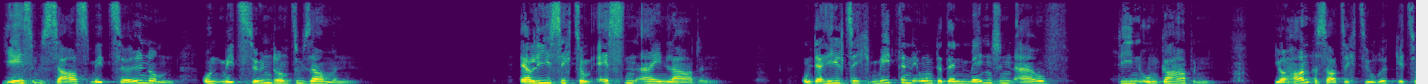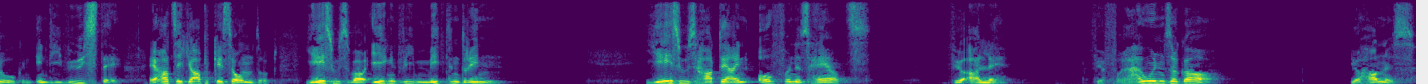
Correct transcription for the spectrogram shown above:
Jesus saß mit Zöllnern und mit Sündern zusammen. Er ließ sich zum Essen einladen und er hielt sich mitten unter den Menschen auf, die ihn umgaben. Johannes hat sich zurückgezogen in die Wüste. Er hat sich abgesondert. Jesus war irgendwie mittendrin. Jesus hatte ein offenes Herz für alle, für Frauen sogar. Johannes,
